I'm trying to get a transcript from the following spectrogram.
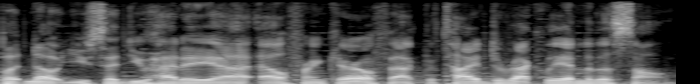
but no, you said you had a uh, El Francaro fact that tied directly into the song.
